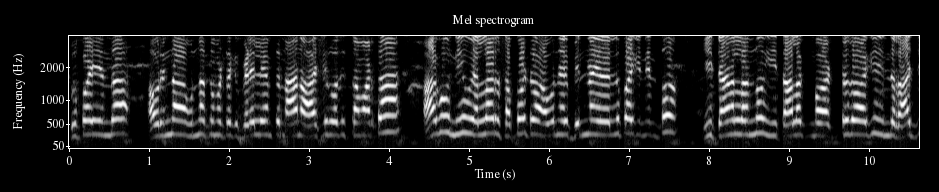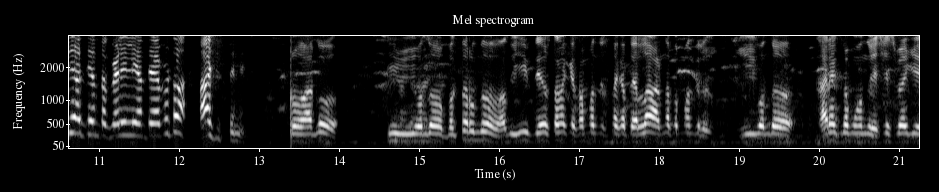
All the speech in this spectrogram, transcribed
ಕೃಪೆಯಿಂದ ಅವರಿನ್ನ ಉನ್ನತ ಮಟ್ಟಕ್ಕೆ ಬೆಳಿಲಿ ಅಂತ ನಾನು ಆಶೀರ್ವಾದಿತ ಮಾಡ್ತಾ, ಹಾಗೂ ನೀವು ಎಲ್ಲರೂ ಸಪೋರ್ಟ್ ಅವನೇ ಭಿನ್ನ ಎಲುಪಾಗಿ ನಿಂತು ಈ ಚಾನಲ್ ಅನ್ನು ಈ ತಾಲೂಕು ಮಟ್ಟದಾಗಿ ಇಂದು ರಾಜ್ಯಾದ್ಯಂತ ಬೆಳೀಲಿ ಅಂತ ಹೇಳ್ಬಿಟ್ಟು ಆಶಿಸ್ತೀನಿ. ಹಾಗೂ ಈ ಒಂದು ಭಕ್ತರೊಂದು ಅದು ಈ ದೇವಸ್ಥಾನಕ್ಕೆ ಸಂಬಂಧಿಸತಕ್ಕಂಥ ಎಲ್ಲ ಅಣ್ಣ ತಮ್ಮಂದಿರು ಈ ಒಂದು ಕಾರ್ಯಕ್ರಮವನ್ನು ಯಶಸ್ವಿಯಾಗಿ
